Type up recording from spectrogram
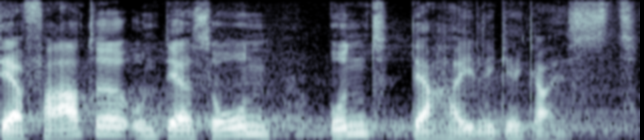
der Vater und der Sohn und der Heilige Geist.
